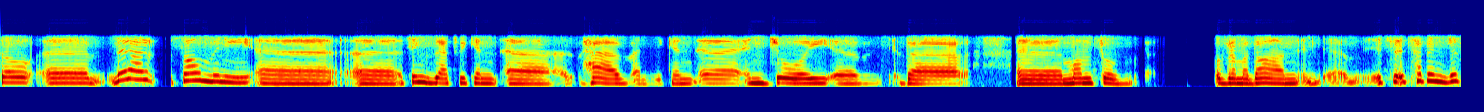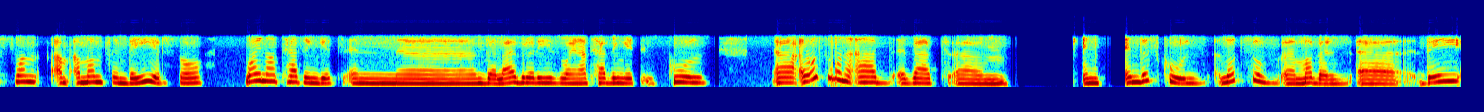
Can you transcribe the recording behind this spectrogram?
So um, there are so many uh, uh, things that we can uh, have and we can enjoy um, the month of of Ramadan. It's it's happened just one a, month in the year, so why not having it in uh, the libraries? Why not having it in schools? Uh, I also want to add that um, in in the schools, lots of uh, mothers they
